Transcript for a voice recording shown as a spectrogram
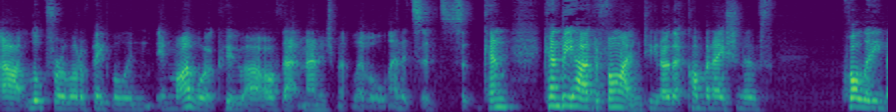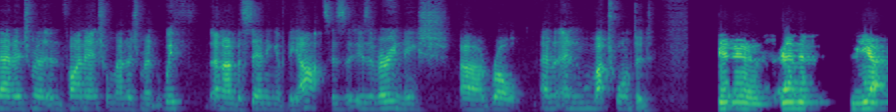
uh, look for a lot of people in, in my work who are of that management level, and it's it's can can be hard to find. You know that combination of quality management and financial management with an understanding of the arts is is a very niche uh, role and and much wanted. It is, and if yeah,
